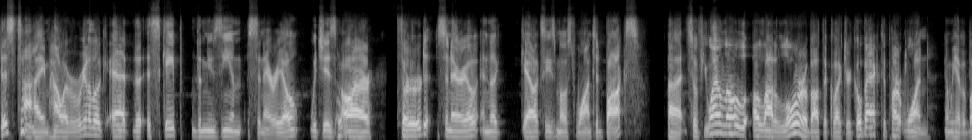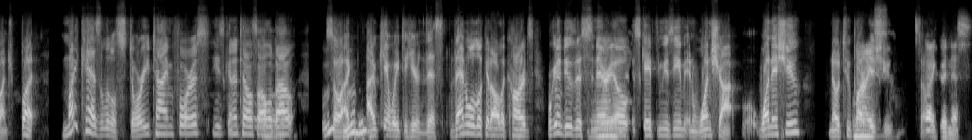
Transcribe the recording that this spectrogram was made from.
This time, however, we're gonna look at the escape the museum scenario, which is Oh. our third scenario in the galaxy's most wanted box. Uh, so if you want to know a lot of lore about the collector, go back to part one, and we have a bunch. But Mike has a little story time for us. He's gonna tell us all Oh. about. So I, I can't wait to hear this. Then we'll look at all the cards. We're gonna do this scenario, escape the museum in one shot, one issue, no two part Nice. issue. So my goodness,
